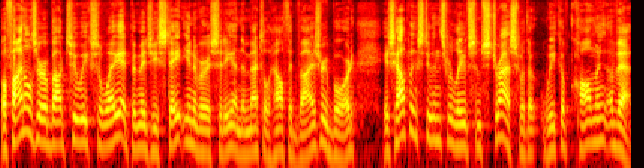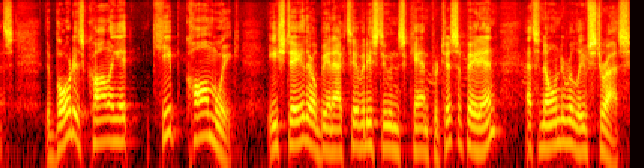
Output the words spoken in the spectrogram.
Well, finals are about two weeks away at Bemidji State University and the Mental Health Advisory Board is helping students relieve some stress with a week of calming events. The board is calling it Keep Calm Week. Each day there will be an activity students can participate in that's known to relieve stress.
